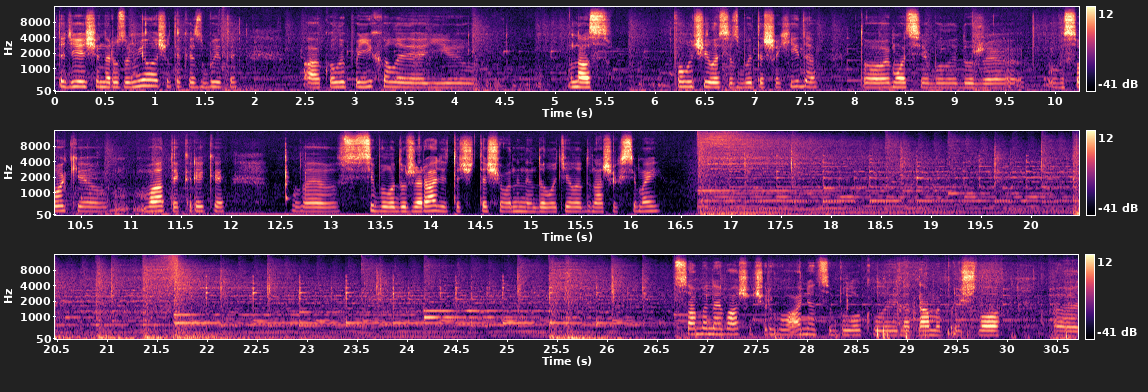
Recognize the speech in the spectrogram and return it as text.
Тоді я ще не розуміла, що таке збити. А коли поїхали, і у нас вийшло збити шахіда, то емоції були дуже високі, мати, крики. Але всі були дуже раді, те, що- вони не долетіли до наших сімей. Саме найважче чергування це було, коли над нами прийшло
